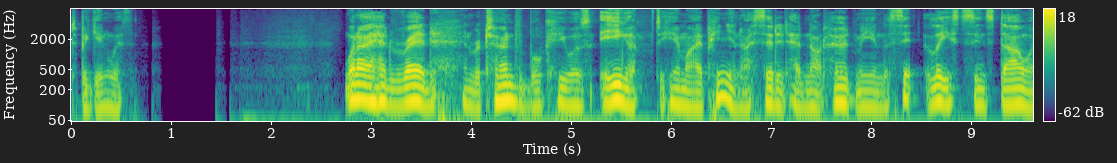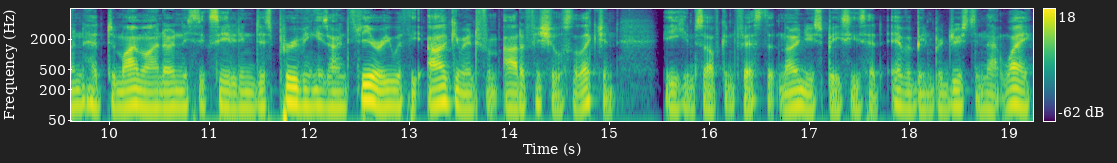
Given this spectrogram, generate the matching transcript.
to begin with. When I had read and returned the book, he was eager to hear my opinion. I said it had not hurt me in the least, since Darwin had, to my mind, only succeeded in disproving his own theory with the argument from artificial selection. He himself confessed that no new species had ever been produced in that way.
